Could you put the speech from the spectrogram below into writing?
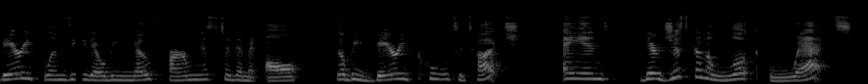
very flimsy. There will be no firmness to them at all. They'll be very cool to touch and they're just going to look wet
